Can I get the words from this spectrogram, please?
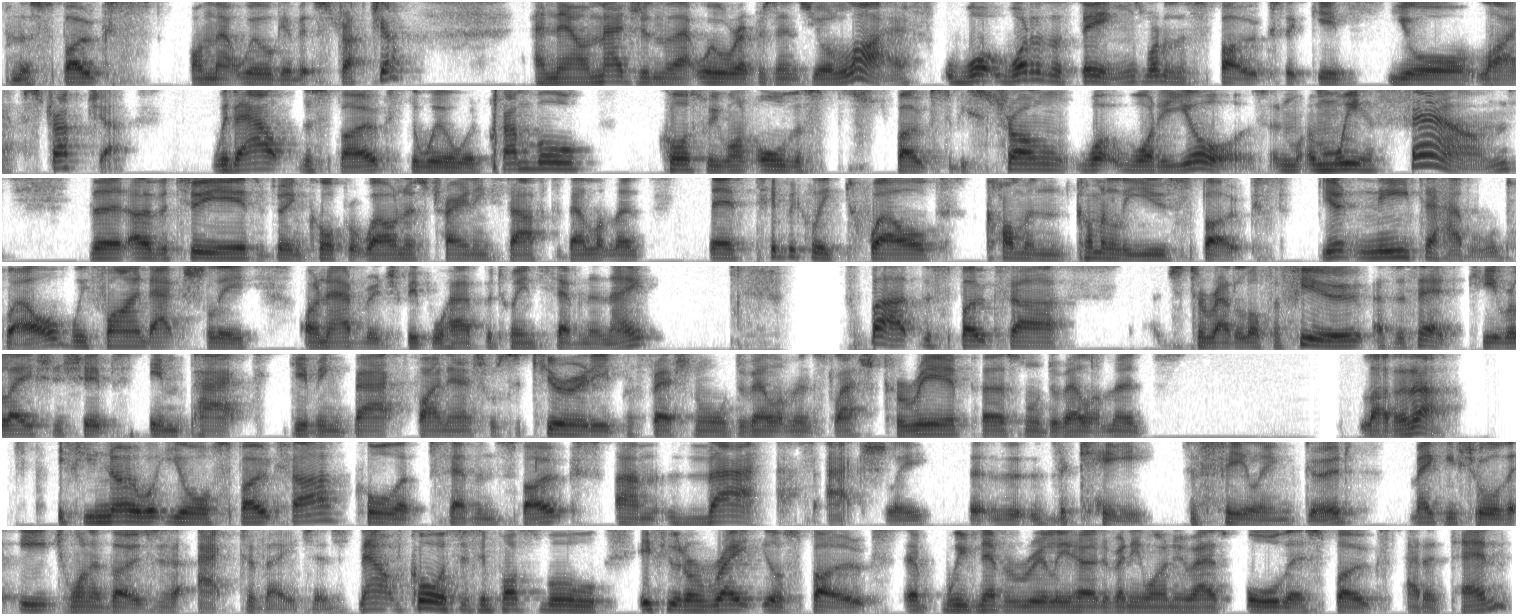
and the spokes on that wheel give it structure and now imagine that wheel represents your life. What, what are the things, what are the spokes that give your life structure? Without the spokes, the wheel would crumble. Of course, we want all the spokes to be strong. What, what are yours? And, and we have found that over two years of doing corporate wellness training, staff development, there's typically 12 common, commonly used spokes. You don't need to have all 12. We find actually, on average, people have between seven and eight. But the spokes are just to rattle off a few, as I said, key relationships, impact, giving back, financial security, professional development slash career, personal development, la da da. If you know what your spokes are, call it seven spokes. Um, that's actually the, the, the key to feeling good, making sure that each one of those is activated. Now, of course, it's impossible if you were to rate your spokes. Uh, we've never really heard of anyone who has all their spokes at a 10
